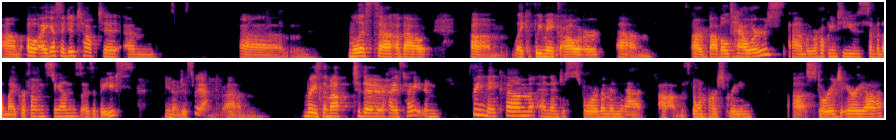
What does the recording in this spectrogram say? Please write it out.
um, oh, I guess I did talk to um, um, Melissa about um, like if we make our um, our bubble towers, um, we were hoping to use some of the microphone stands as a base, you know, just Yeah. Raise them up to their highest height and pre-make them and then just store them in that um, stone horse green uh, storage area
